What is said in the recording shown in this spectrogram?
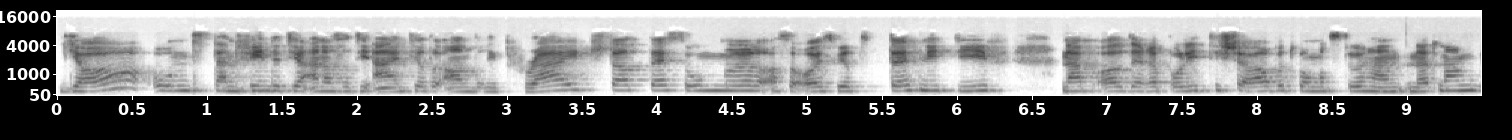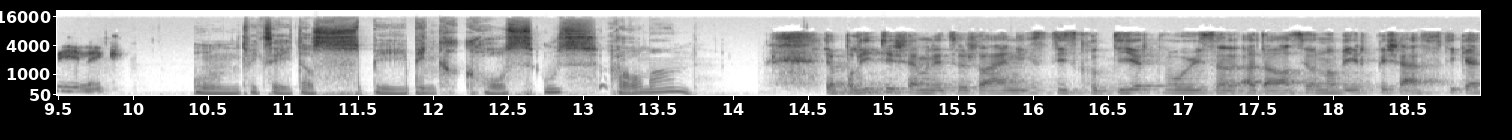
Ja, und dann findet ja auch noch so die eine oder andere Pride statt der Sommer. Also uns wird definitiv neben all der politischen Arbeit, die wir zu tun haben, nicht langweilig. Und wie sieht das bei Pink Cross aus, Roman? Ja, politisch haben wir jetzt schon einiges diskutiert, wo uns auch dieses Jahr noch wird beschäftigen.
